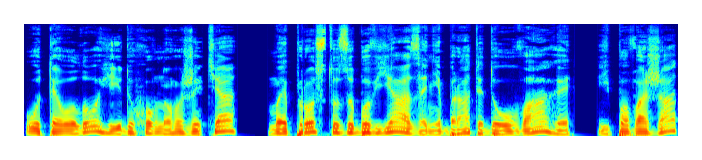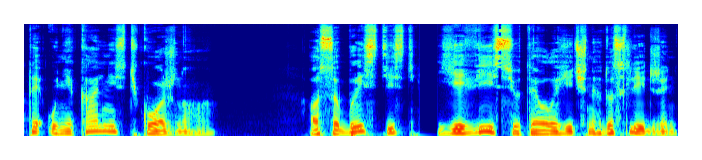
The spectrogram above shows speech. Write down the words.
У теології духовного життя ми просто зобов'язані брати до уваги і поважати унікальність кожного. Особистість є вісю теологічних досліджень,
